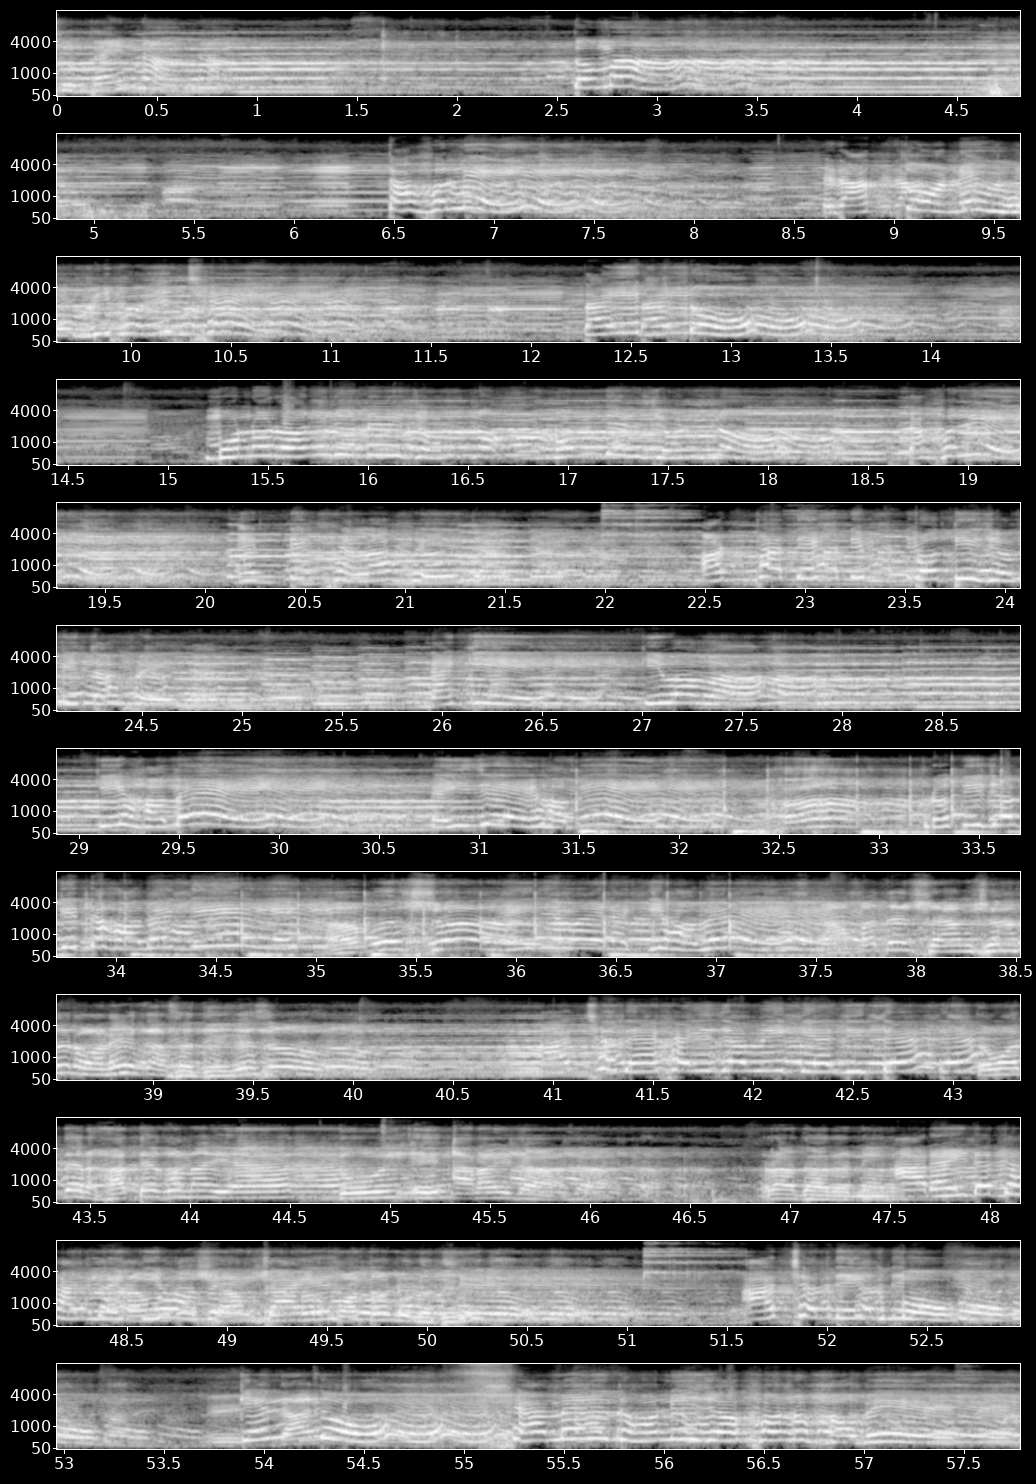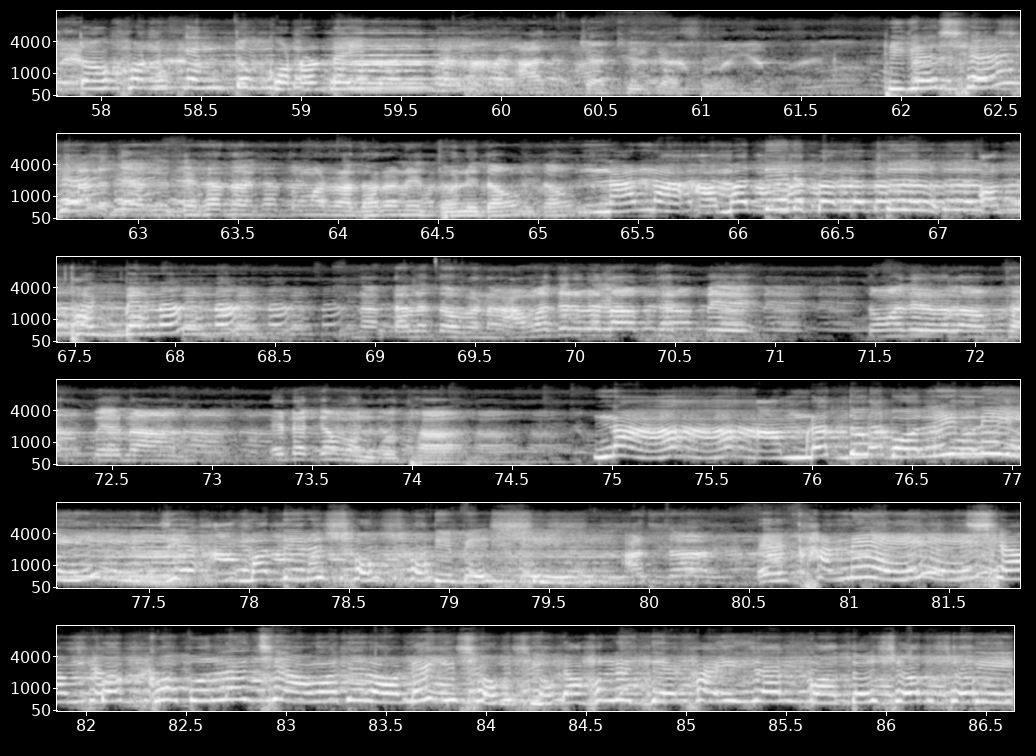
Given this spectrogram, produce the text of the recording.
করছে তাই না? তোমা তাহলে রাত তো অনেক গভীর হয়েছে। তাই একটু মনোরঞ্জনের জন্য, আনন্দের জন্য তাহলে একটি খেলা হয়ে যায়। অর্থাৎ একটি প্রতিযোগিতা হয়ে যায়। নাকি আমাদের শ্যামসুন্দর অনেক আছে দেখেছ? আচ্ছা দেখাই যাবে কে জিতে? তোমাদের হাতে গোনা এক দুই এই আড়াইটা। রাধারানী। আড়াইটা থাকলে কি হবে? গায়ে কতগুলো। দেখেছ? আচ্ছা দেখব। কিন্তু শ্যামের ধ্বনি যখন হবে তখন কিন্তু কোনোটাই আচ্ছা ঠিক আছে। ঠিক আছে? দেখা যাক তোমার রাধারানীর ধ্বনি দাও। না না আমাদের বেলাতে অফ থাকবে না। না তাহলে তো হবে না। আমাদের বেলা অফ থাকবে তোমাদের বেলা অফ থাকবে না। এটা কেমন কথা? না আমরা তো বলিনি যে আমাদের শক্তি বেশি। আচ্ছা। এখানে শ্যামপক্ষ বলেছে আমাদের অনেক শক্তি তাহলে দেখাই যাক কত শক্তি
